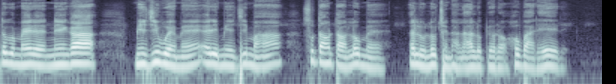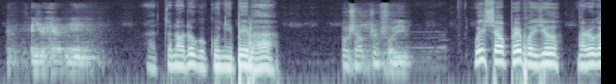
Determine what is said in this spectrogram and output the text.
သူ့ကိုမဲတယ်နင်ကမြေကြီးဝယ်မယ်အဲ့ဒီမြေကြီးမှာဆွတ်တောင်းတောင်လုပ်မယ်အဲ့လိုလုပ်ချင်တာလားလို့ပြောတော့ဟုတ်ပါတယ်တဲ့ Can you help me? အဲကျွန်တော်တို့ကိုကူညီပေးပါ We shall pray for you. we shall pray for you ငါတို့က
